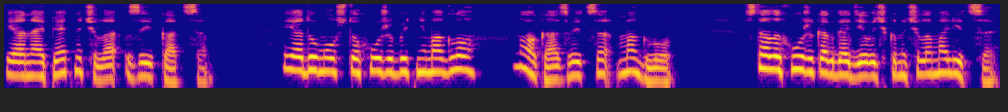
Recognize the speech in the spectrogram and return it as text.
и она опять начала заикаться. Я думал, что хуже быть не могло, но, оказывается, могло. Стало хуже, когда девочка начала молиться.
